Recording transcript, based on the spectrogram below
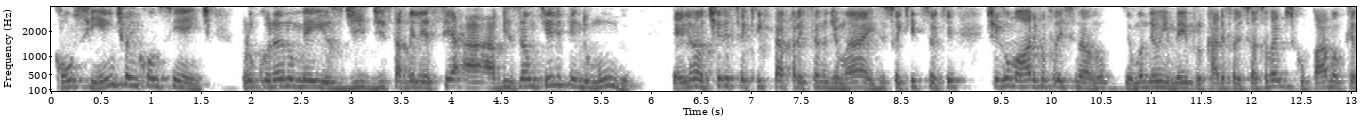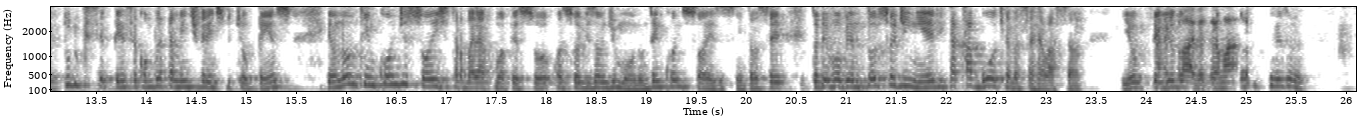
consciente ou inconsciente, procurando meios de, de estabelecer a, a, visão que ele tem do mundo. E ele, não, tira isso aqui que está aparecendo demais, isso aqui, isso aqui. Chegou uma hora que eu falei assim, não, não eu mandei um e-mail para o cara e falei assim, você vai me desculpar, mas porque tudo que você pensa é completamente diferente do que eu penso. Eu não tenho condições de trabalhar com uma pessoa com a sua visão de mundo, não tenho condições, assim. Então, você estou devolvendo todo o seu dinheiro e tá, acabou aqui a nossa relação. E eu peguei... Mas, Flávio, tem uma,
